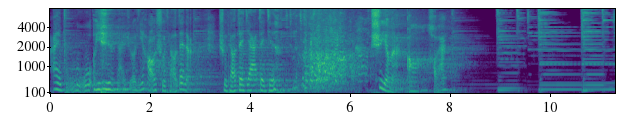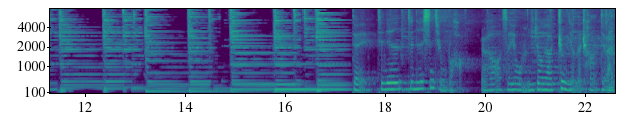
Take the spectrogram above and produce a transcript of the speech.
爱补录，来说你好，薯条在哪？薯条在家，再见。适应啊，啊，好吧。对，今天今天心情不好，然后所以我们就要正经的唱，对吧？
